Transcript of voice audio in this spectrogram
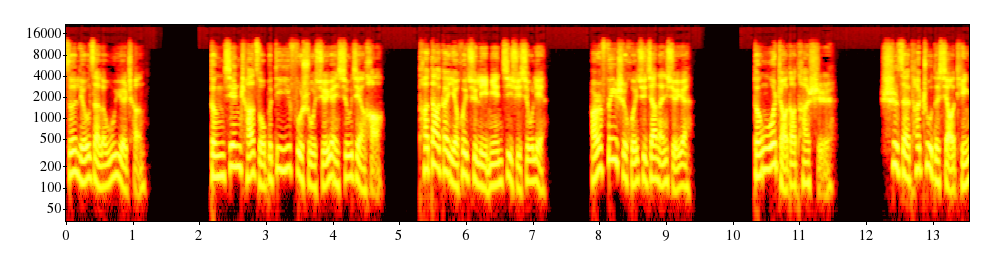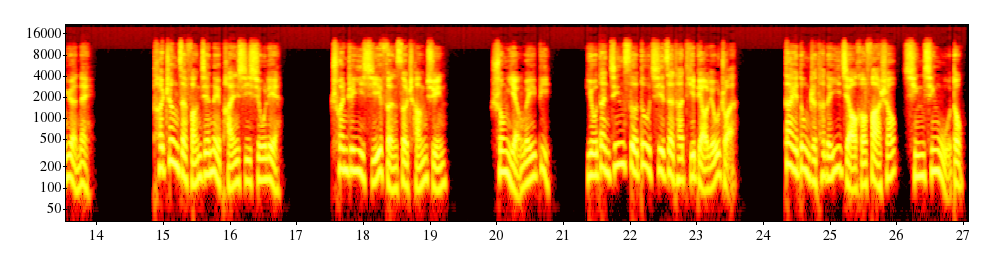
则留在了乌月城。等监察左部第一附属学院修建好，他大概也会去里面继续修炼，而非是回去迦南学院。等我找到他时，是在他住的小庭院内，他正在房间内盘膝修炼。穿着一袭粉色长裙，双眼微闭，有淡金色斗气在她体表流转，带动着她的衣角和发梢轻轻舞动，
